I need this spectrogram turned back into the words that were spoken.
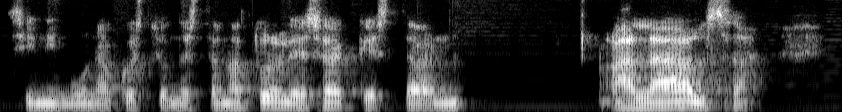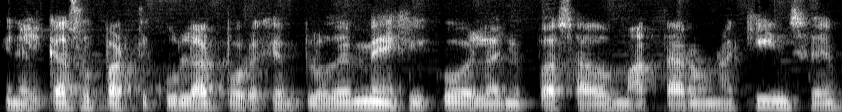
sin ninguna cuestión de esta naturaleza, que están a la alza. En el caso particular, por ejemplo, de México, el año pasado mataron a 15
